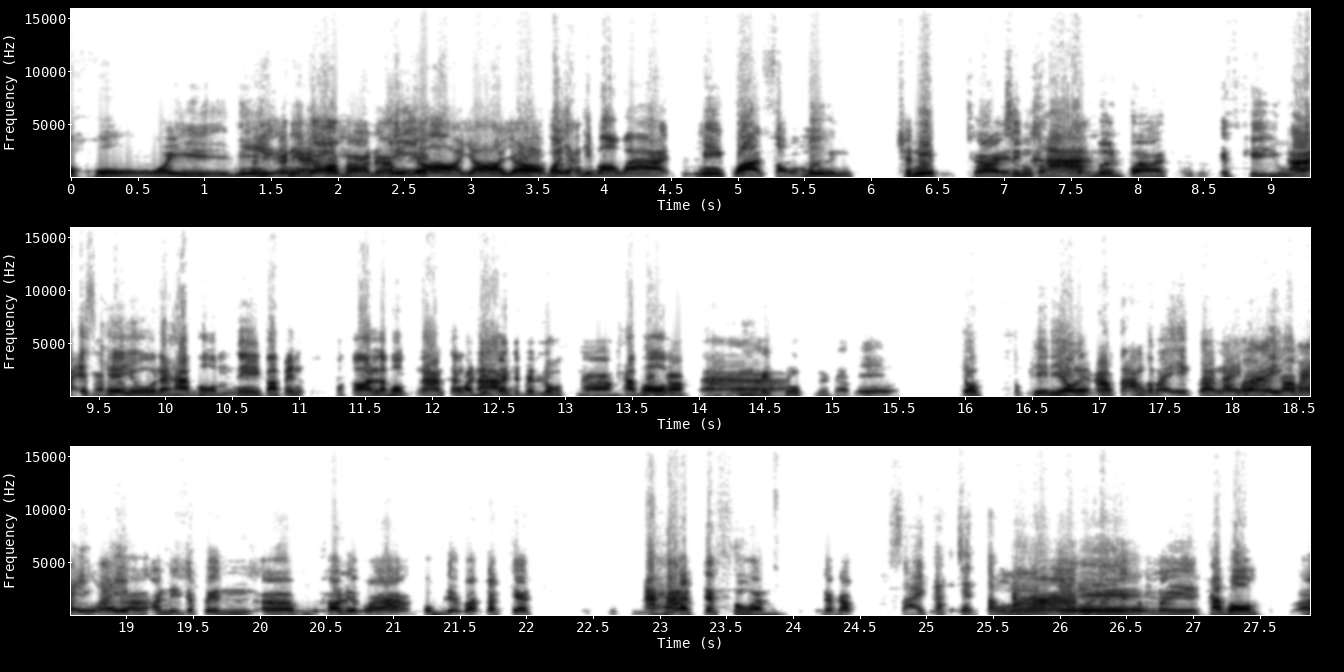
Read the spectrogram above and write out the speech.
โอ้โห นี่อันนี้อันนี้เป็ไงย่อมานะนี่ย่อย่อย่อย่อมาเพราะอย่างที่บอกว่ามีกว่าสองหมื่นชนิดใช่สินค้าสองหมื่นกว่า SKU อ่านะครับ SKU นะครับผมนี่ก็เป็นอุปกรณ์ระบบน้ำต่างๆ อันนี้ก็จะเป็นโหลดน้ำครับผมนะอ่ามีมีให้ครบนะครับนี่จบที่เดียวเลยอ้าวตามเข้ามาอีกด้านในตามเข้ามามาอีกนะครับมาอีกมาอีกเอ่ออันนี้จะเป็นเอ่อเขาเรียกว่าผมเรียกว่ากัจเจ็ตอะฮะกัจเจ็ตสวนนะครับ สายกัจเจ็ตต้องมีอ่าเอกัจเจ็ตอต้องมีครับผม อ่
